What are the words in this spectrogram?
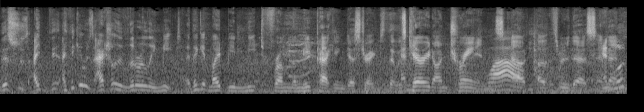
this was. I, th- I think it was actually literally meat. I think it might be meat from the meatpacking district that was And- carried on trains Wow. out, out through this. And, And then, look,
